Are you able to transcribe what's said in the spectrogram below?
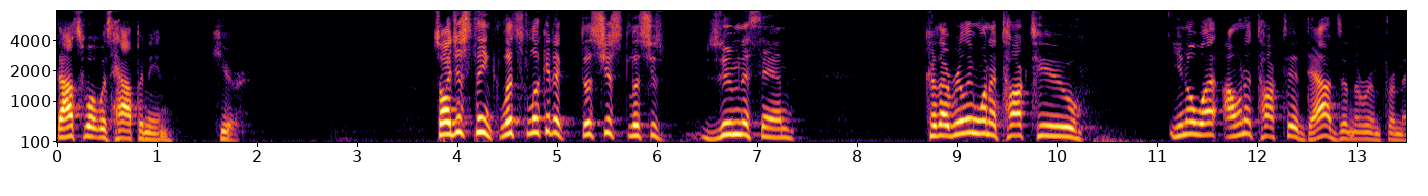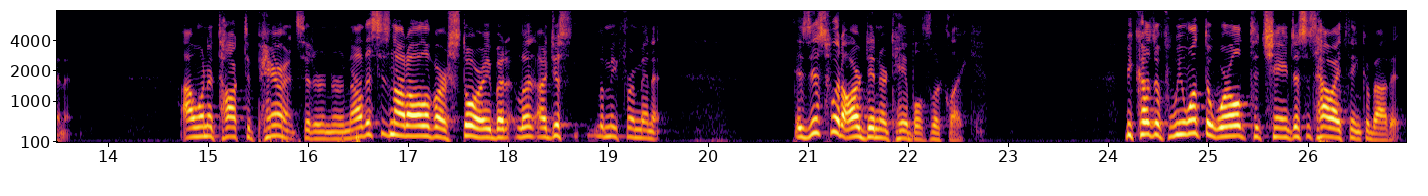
That's what was happening here. So I just think let's look at it. Let's just let's just zoom this in because I really want to talk to you know what? I want to talk to dads in the room for a minute. I want to talk to parents that are in the room. Now, this is not all of our story, but let, I just let me for a minute. Is this what our dinner tables look like? Because if we want the world to change, this is how I think about it.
